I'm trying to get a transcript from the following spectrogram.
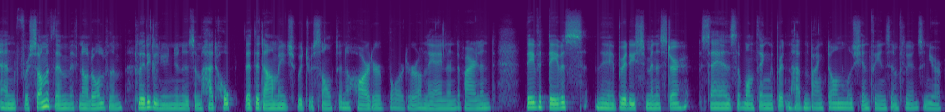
And for some of them, if not all of them, political unionism had hoped that the damage would result in a harder border on the island of Ireland. David Davis, the British minister, says that one thing that Britain hadn't banked on was Sinn Féin's influence in Europe.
